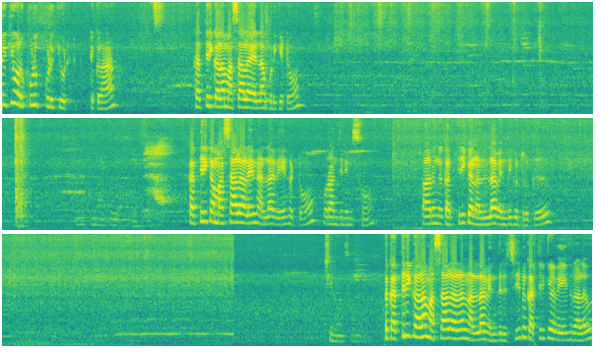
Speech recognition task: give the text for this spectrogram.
தூக்கி ஒரு குலுக்கு குலுக்கி விட்டுக்கலாம். கத்திரிக்காய்லாம் மசாலா எல்லாம் பிடிக்கட்டும். கத்திரிக்காய் மசாலாலே நல்லா வேகட்டும். ஒரு அஞ்சு நிமிஷம். பாருங்க கத்திரிக்காய் நல்லா வெந்துக்கிட்டு இருக்கு இப்போ கத்திரிக்காய்லாம் மசாலாலாம் நல்லா வெந்துருச்சு. இப்போ கத்திரிக்காய் வேகிற அளவு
